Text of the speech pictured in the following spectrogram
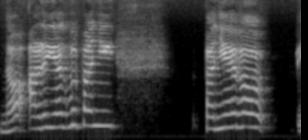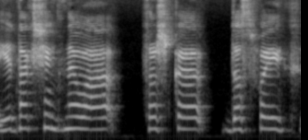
No, ale jakby pani, pani Ewo jednak sięgnęła troszkę do swoich,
